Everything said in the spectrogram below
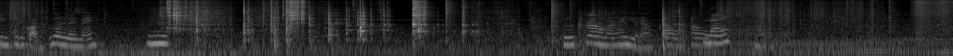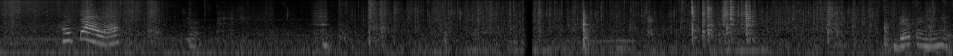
ถ้ากินกินก่อนเพื่อนเลยไหม ซื้อข้าวมาให้อยู่นะข้าวข้าวไหนข้าวเจ้าเหรอ เยอะไปไหมเนี่ย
